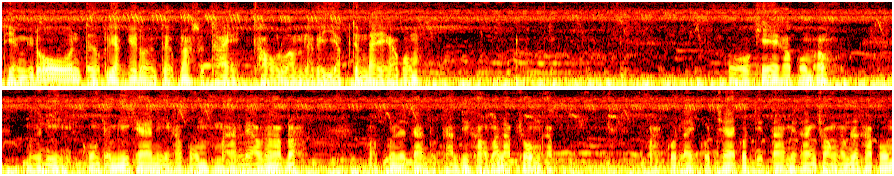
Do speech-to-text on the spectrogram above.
เถียงอยู่โดนเติบเรียกอยู่โดนเติบเนาะสุดท้ายเขารวมแล้วก็เยียบจนได้ครับผม โอเคครับผมเอ้ามือนี่คงจะมีแค่นี้ครับผมมานแล้วนะครับเนาะขอบคุณอาจารย์ทุกท่านที่เขามารับชมครับ ฝากกดไลค์กดแชร์กดติดตามในทางช่องน้ำเลยครับผม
